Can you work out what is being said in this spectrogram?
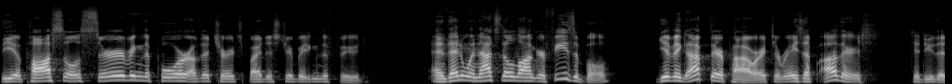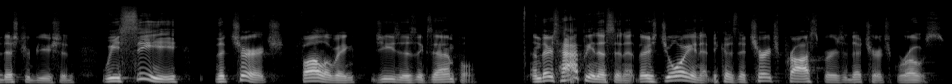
the apostles serving the poor of the church by distributing the food, and then when that's no longer feasible, giving up their power to raise up others to do the distribution, we see the church following Jesus' example. And there's happiness in it, there's joy in it because the church prospers and the church grows.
